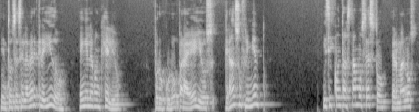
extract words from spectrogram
Y entonces el haber creído en el Evangelio procuró para ellos gran sufrimiento. Y si contrastamos esto, hermanos,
